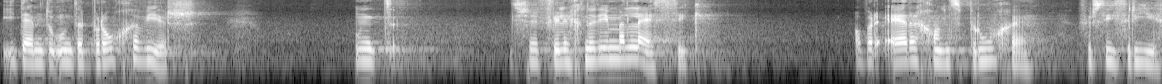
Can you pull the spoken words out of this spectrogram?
indem du unterbrochen wirst. Und das ist vielleicht nicht immer lässig, aber er kann es brauchen für sein Reich.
